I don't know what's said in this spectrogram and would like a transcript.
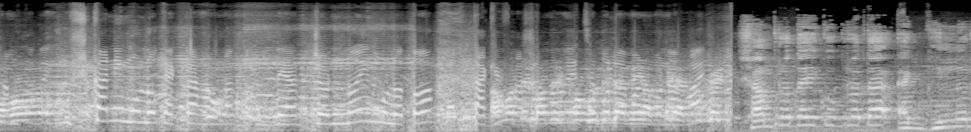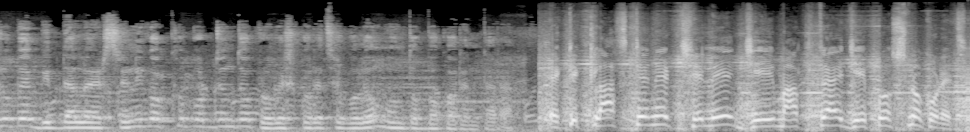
করার উস্কানিমূলক একটা হামলা দেওয়ার জন্যই মূলত তাকে ফাঁসানো হয়েছে বলে আমার মনে হয়। সাম্প্রদায়িক উগ্রতা এক ভিন্ন রূপে বিদ্যালয়ের শ্রেণীকক্ষ পর্যন্ত প্রবেশ করেছে বলেও মন্তব্য করেন তারা। একটি ক্লাস টেনের ছেলে যে মাত্রায় যে প্রশ্ন করেছে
